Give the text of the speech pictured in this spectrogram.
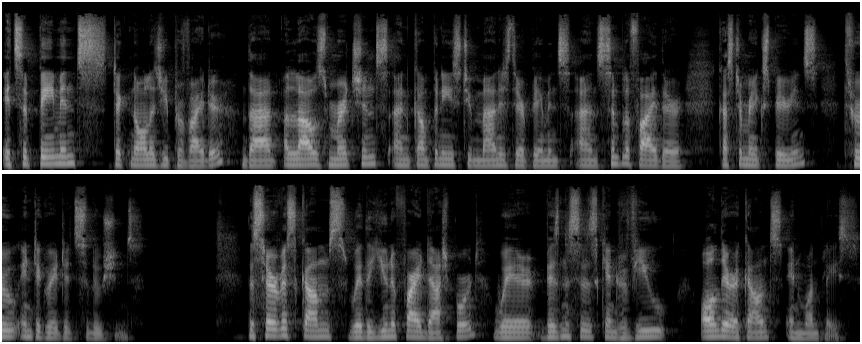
It's a payments technology provider that allows merchants and companies to manage their payments and simplify their customer experience through integrated solutions. The service comes with a unified dashboard where businesses can review all their accounts in one place.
